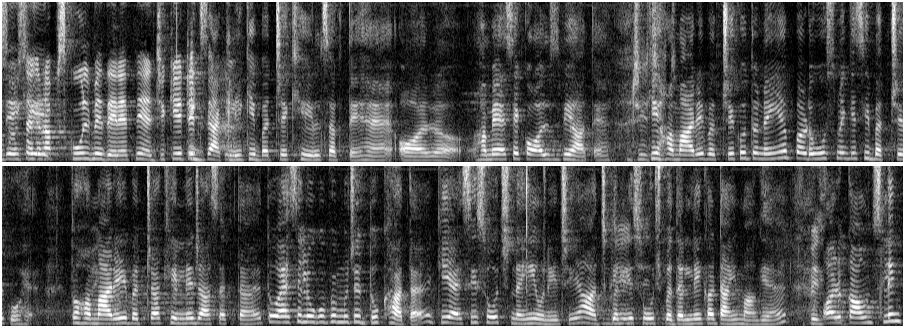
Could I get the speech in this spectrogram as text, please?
से अगर आप स्कूल में दे रहे इतने एजुकेटेड एग्जैक्टली कि बच्चे खेल सकते हैं और हमें ऐसे कॉल्स भी आते हैं कि हमारे बच्चे को तो नहीं है पड़ोस में किसी बच्चे को है। तो हमारे बच्चा खेलने जा सकता है। तो ऐसे लोगों पे मुझे दुख आता है कि ऐसी सोच नहीं होनी चाहिए। आजकल ये सोच बदलने का टाइम आ गया है। और काउंसलिंग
